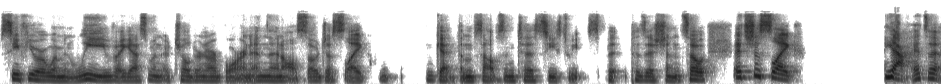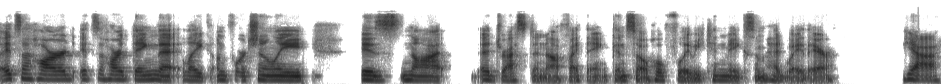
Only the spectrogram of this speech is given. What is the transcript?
see fewer women leave. I guess when their children are born, and then also just like get themselves into C-suite sp- position. So it's just like yeah it's a it's a hard it's a hard thing that like unfortunately is not addressed enough i think and so hopefully we can make some headway there yeah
